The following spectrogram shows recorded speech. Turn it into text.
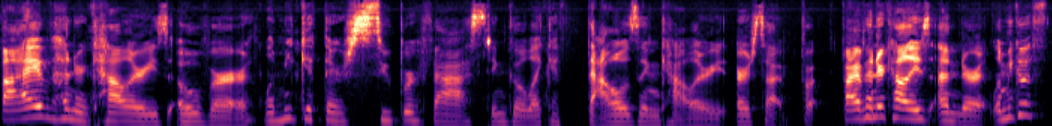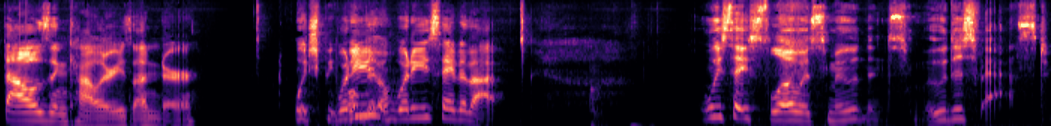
500 calories over let me get there super fast and go like a thousand calories or sorry, 500 calories under let me go a thousand calories under. Which people what do you do. what do you say to that? We say slow is smooth and smooth is fast,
